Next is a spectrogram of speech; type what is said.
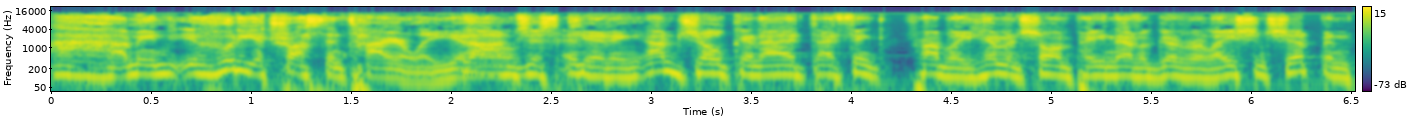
ah, I mean, who do you trust entirely? You No, know, I'm just kidding. I'm joking. I, I think probably him and Sean Payton have a good relationship. And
